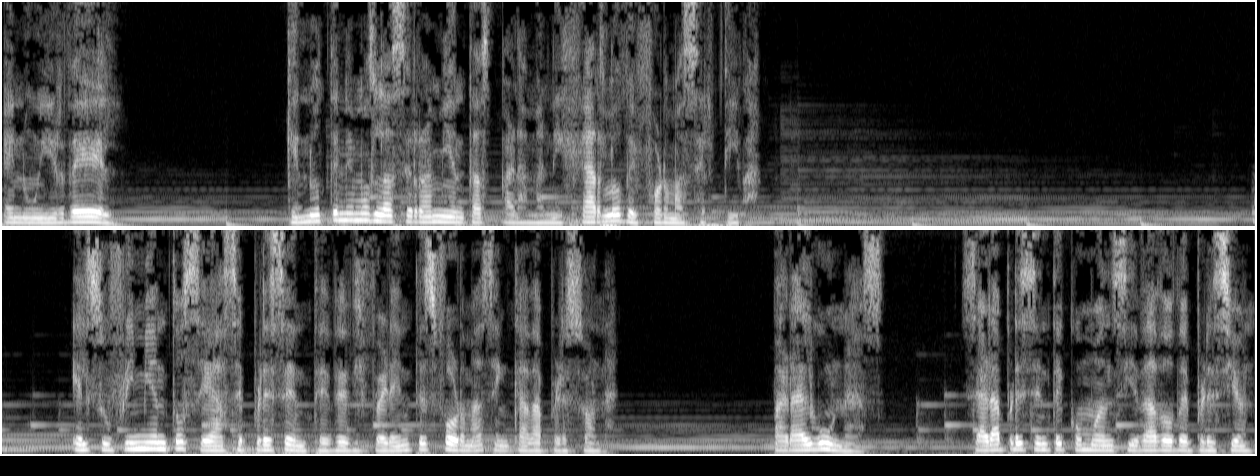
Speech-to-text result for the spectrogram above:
en huir de él que no tenemos las herramientas para manejarlo de forma asertiva. El sufrimiento se hace presente de diferentes formas en cada persona. Para algunas, se hará presente como ansiedad o depresión.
